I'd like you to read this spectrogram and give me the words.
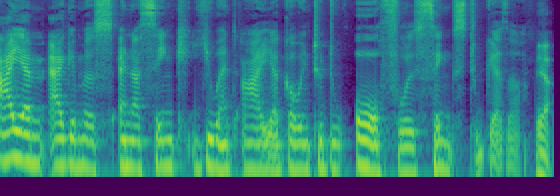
I am Agamus and I think you and I are going to do awful things together. Ja.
